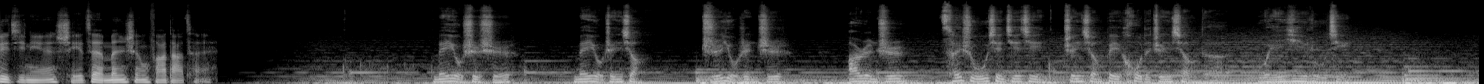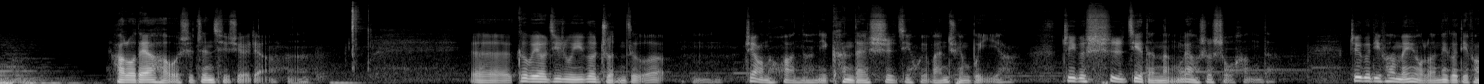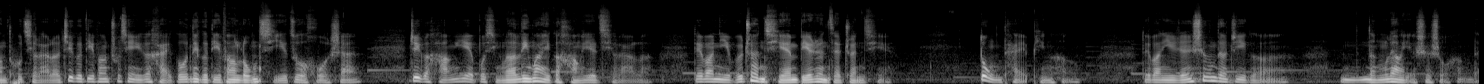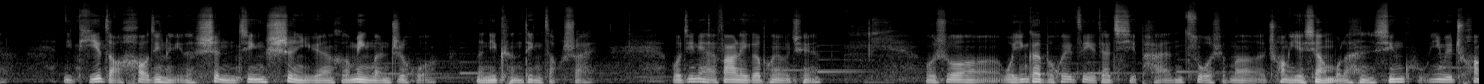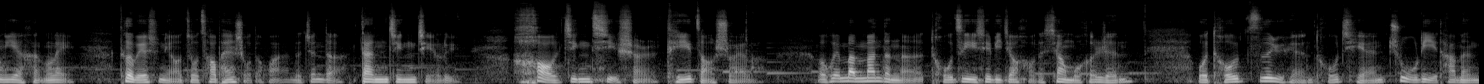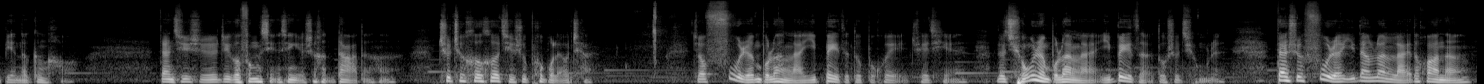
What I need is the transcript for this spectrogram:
这几年谁在闷声发大财？没有事实，没有真相，只有认知，而认知才是无限接近真相背后的真相的唯一路径。Hello，大家好，我是真气学长。嗯，呃，各位要记住一个准则，嗯，这样的话呢，你看待世界会完全不一样。这个世界的能量是守恒的。这个地方没有了，那个地方凸起来了；这个地方出现一个海沟，那个地方隆起一座火山。这个行业不行了，另外一个行业起来了，对吧？你不赚钱，别人在赚钱，动态平衡，对吧？你人生的这个能量也是守恒的。你提早耗尽了你的肾精、肾元和命门之火，那你肯定早衰。我今天还发了一个朋友圈。我说，我应该不会自己在起盘做什么创业项目了，很辛苦，因为创业很累，特别是你要做操盘手的话，那真的殚精竭虑，耗精气神儿，提早衰老。我会慢慢的呢，投资一些比较好的项目和人，我投资源、投钱，助力他们变得更好。但其实这个风险性也是很大的哈，吃吃喝喝其实破不了产。叫富人不乱来，一辈子都不会缺钱；那穷人不乱来，一辈子都是穷人。但是富人一旦乱来的话呢，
